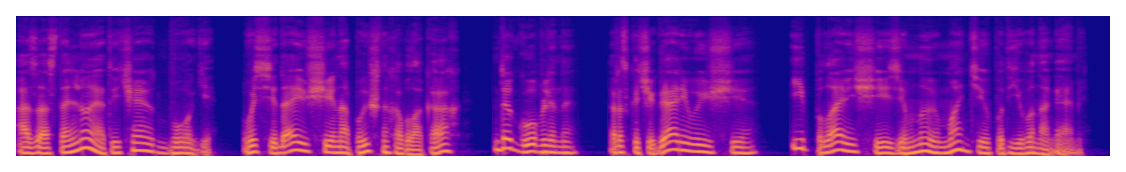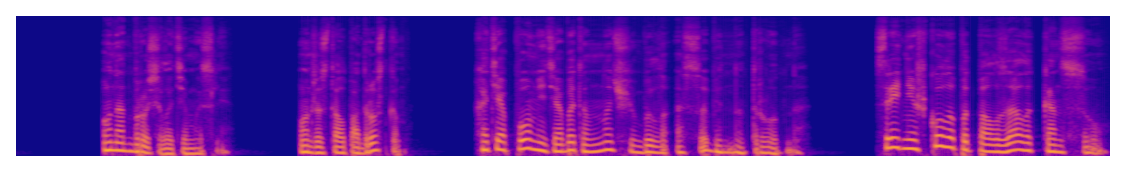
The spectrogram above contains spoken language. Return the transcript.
а за остальное отвечают боги, восседающие на пышных облаках, да гоблины, раскочегаривающие и плавящие земную мантию под его ногами. Он отбросил эти мысли. Он же стал подростком хотя помнить об этом ночью было особенно трудно. Средняя школа подползала к концу.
